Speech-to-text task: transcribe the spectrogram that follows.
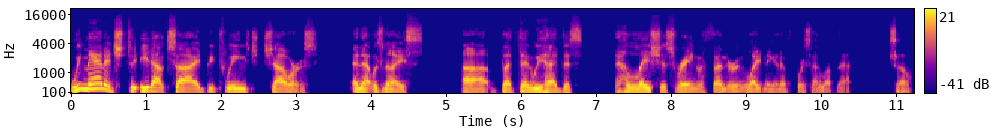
we managed to eat outside between showers and that was nice. Uh, but then we had this hellacious rain with thunder and lightning. And of course, I love that. So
